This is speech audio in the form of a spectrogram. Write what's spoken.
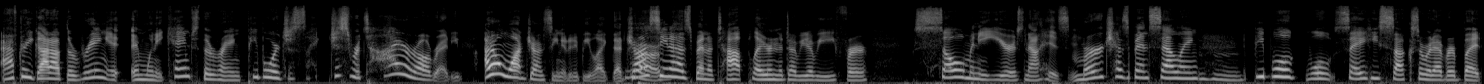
after he got out the ring it, and when he came to the ring, people were just like, just retire already. I don't want John Cena to be like that. John Yeah. Cena has been a top player in the WWE for so many years now. His merch has been selling Mhm. people will say he sucks or whatever, but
